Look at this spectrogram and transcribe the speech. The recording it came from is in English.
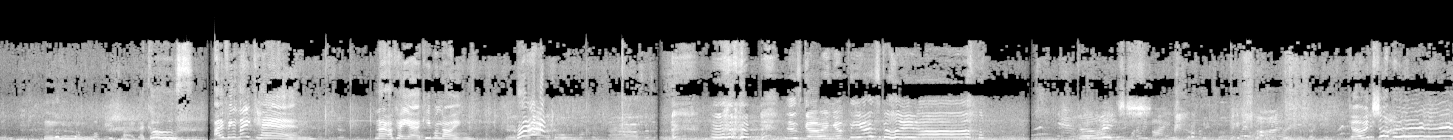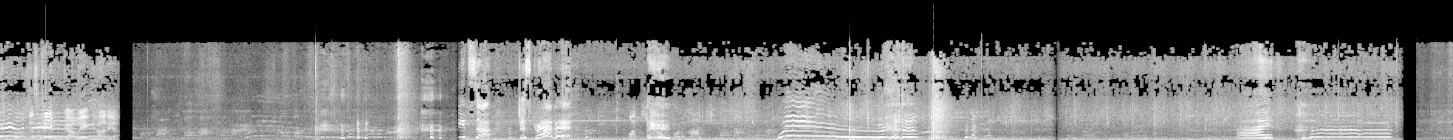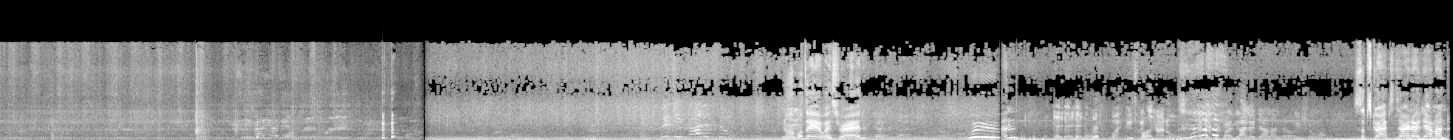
gym. Eccles. I think they can. No, okay, yeah, keep on going. Just going up the escalator. Going, What are we buying? going shopping. Just keep going, Cardia. Pizza. Just grab it. Watch out for the match. Woo! Hi. Normal day at West Red. Woo! What is the channel? I need to find this. Dino Down Under. Are you sure? subscribe to Dino Down Under.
